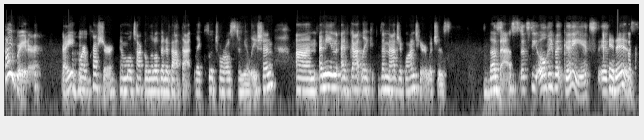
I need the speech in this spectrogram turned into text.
vibrator, right? Mhm. Or pressure. And we'll talk a little bit about that, like clitoral stimulation. Um, I mean, I've got like the magic wand here, which is the That's- best. That's the oldie but goodie. It's it, it is.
